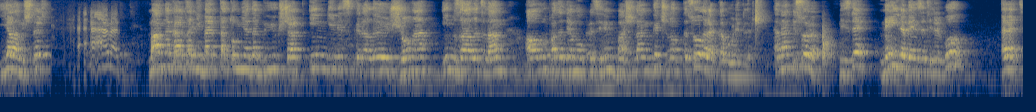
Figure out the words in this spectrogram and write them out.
yalamıştır. Evet. Magna Carta Libertatum ya da Büyük Şart İngiliz Kralı John'a imzalatılan Avrupa'da demokrasinin başlangıç noktası olarak kabul edilir. Hemen bir soru. Bizde ne ile benzetilir bu? Evet.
